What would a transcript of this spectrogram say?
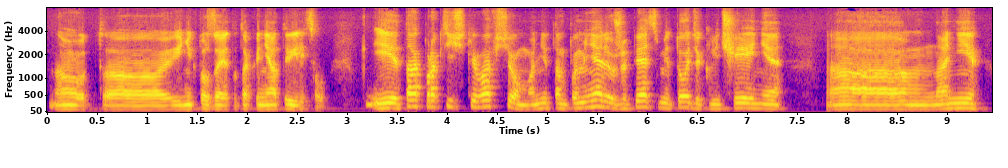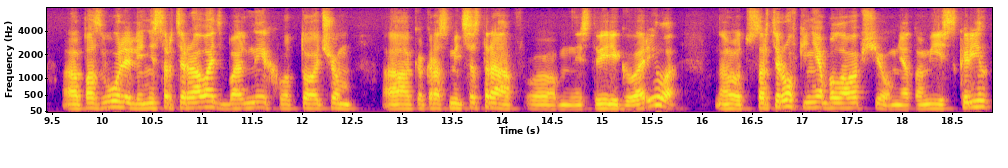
вот, э, и никто за это так и не ответил. И так практически во всем. Они там поменяли уже пять методик лечения. А, они а, позволили не сортировать больных, вот то, о чем а, как раз медсестра из Твери говорила. Вот, сортировки не было вообще. У меня там есть скрин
